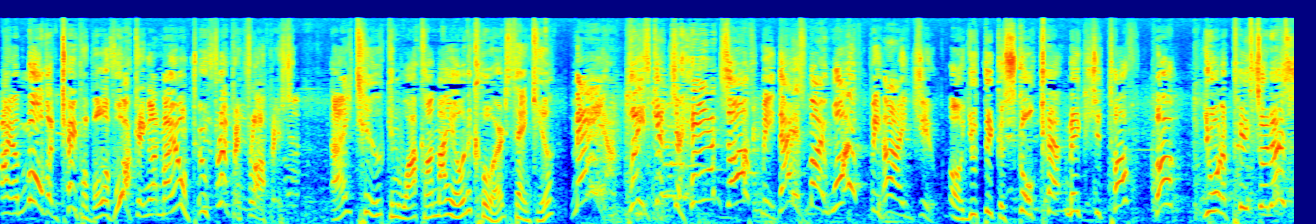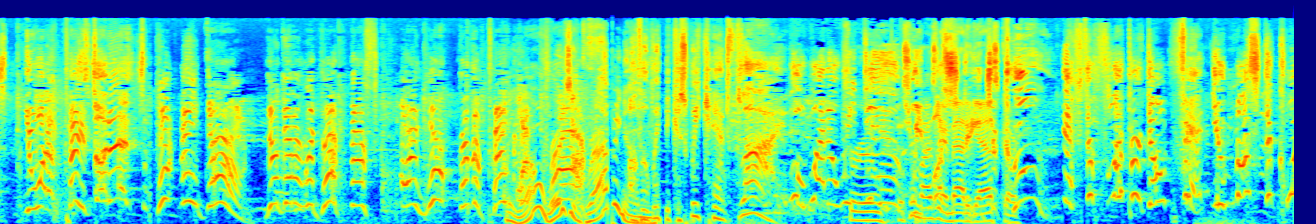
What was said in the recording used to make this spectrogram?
I am more than capable of walking on my own two flippy floppies. I too can walk on my own accord, thank you. Ma'am, please get your hands off me! That is my wife behind you! Oh, you think a skull cat makes you tough? Huh? You want a piece of this? You want a piece of this? Put me down! You're gonna regret this! I work for the people! Whoa, where's he grabbing him? Although wait, because we can't fly. Well, what do we True. do? This reminds me of must stage Madagascar. If the flipper don't fit, you must acquit!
